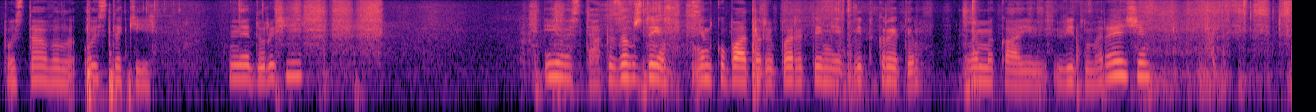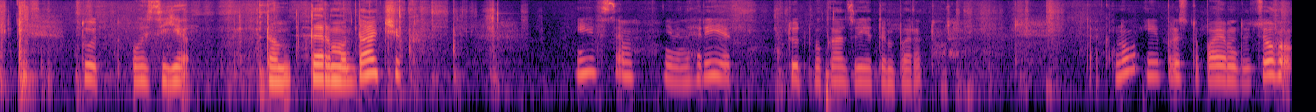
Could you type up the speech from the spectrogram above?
поставили ось такий недорогий. І ось так. Завжди інкубатори перед тим, як відкрити, вимикаю від мережі. Тут ось є там термодатчик. І все. І він гріє. Тут показує температуру. Так, ну і приступаємо до цього.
